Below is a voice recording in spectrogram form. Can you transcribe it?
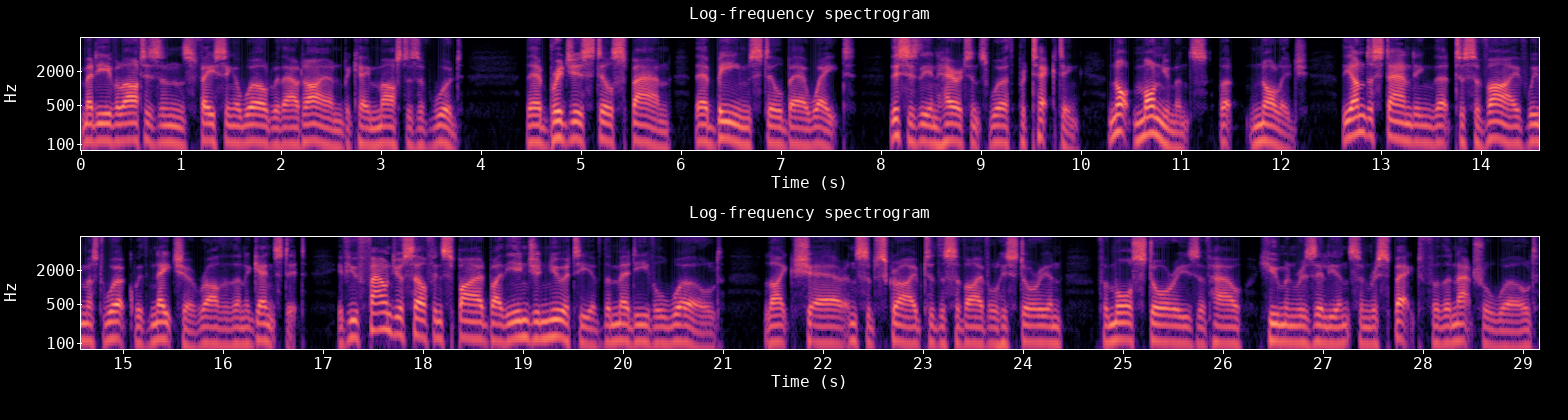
Medieval artisans facing a world without iron became masters of wood. Their bridges still span, their beams still bear weight. This is the inheritance worth protecting, not monuments, but knowledge the understanding that to survive we must work with nature rather than against it. If you found yourself inspired by the ingenuity of the medieval world, like, share and subscribe to The Survival Historian for more stories of how human resilience and respect for the natural world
